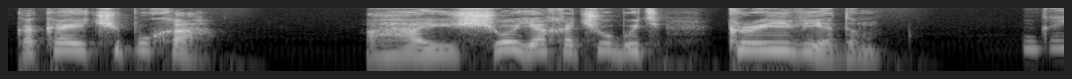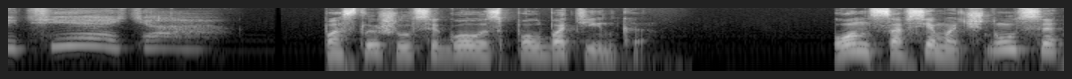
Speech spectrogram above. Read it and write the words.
«Какая чепуха! А еще я хочу быть краеведом!» «Где я?» — послышался голос полботинка. Он совсем очнулся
